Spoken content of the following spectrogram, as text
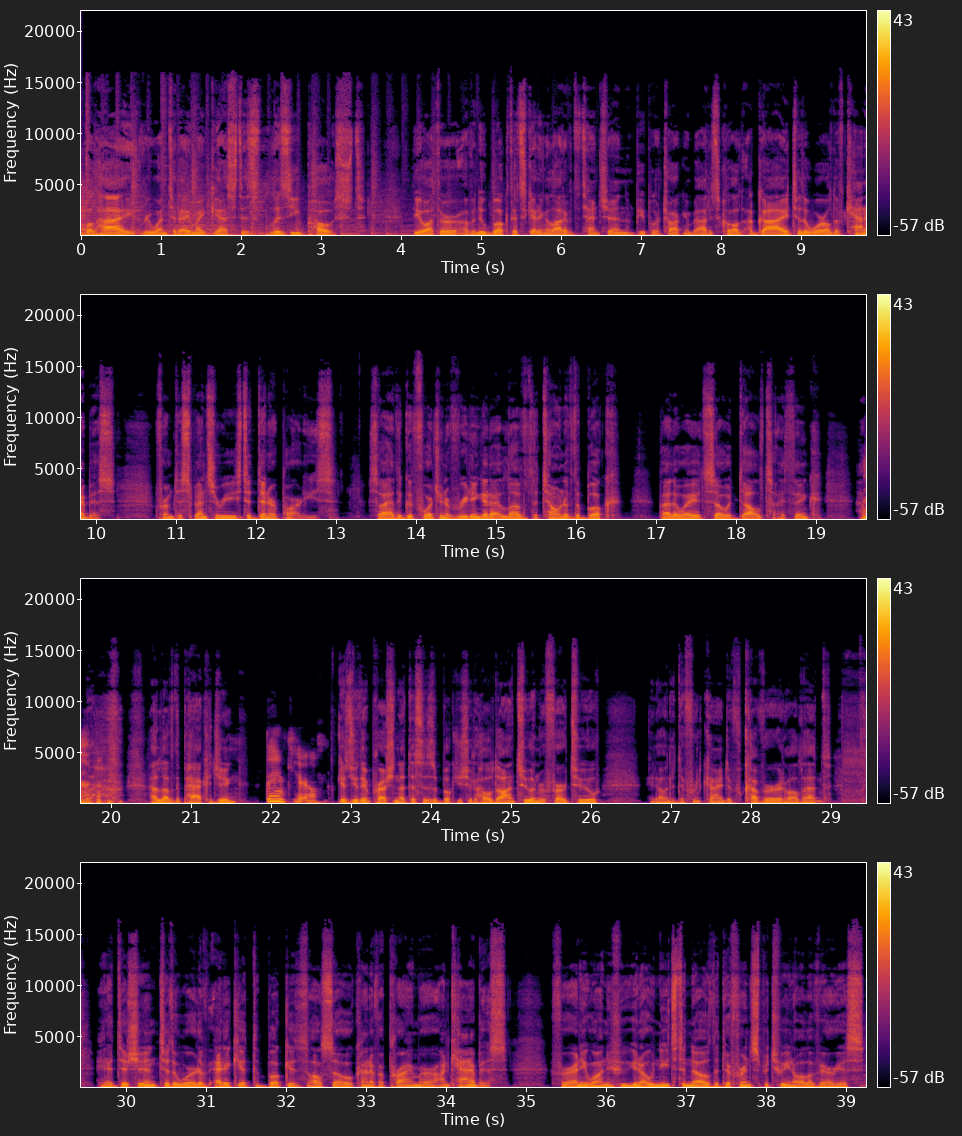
Well, hi everyone. Today my guest is Lizzie Post the author of a new book that's getting a lot of attention and people are talking about. It's called A Guide to the World of Cannabis From Dispensaries to Dinner Parties. So I had the good fortune of reading it. I love the tone of the book, by the way. It's so adult, I think. I, lo- I love the packaging. Thank you. Gives you the impression that this is a book you should hold on to and refer to, you know, in a different kind of cover and all that. In addition to the word of etiquette, the book is also kind of a primer on cannabis for anyone who, you know, who needs to know the difference between all the various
